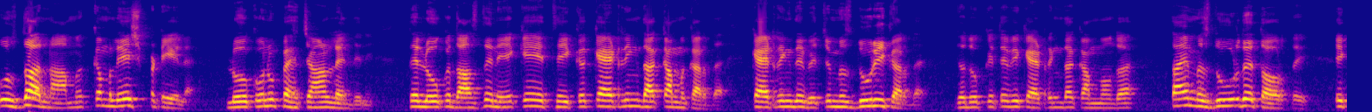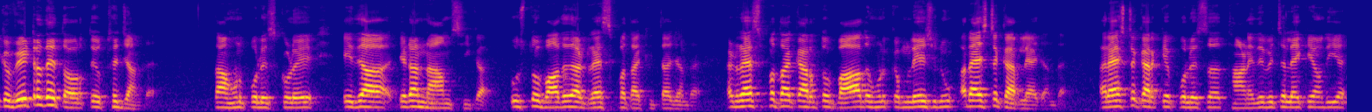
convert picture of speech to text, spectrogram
ਉਸ ਦਾ ਨਾਮ ਕਮਲੇਸ਼ ਪਟੇਲ ਹੈ। ਲੋਕ ਉਹਨੂੰ ਪਹਿਚਾਣ ਲੈਂਦੇ ਨੇ ਤੇ ਲੋਕ ਦੱਸਦੇ ਨੇ ਕਿ ਇੱਥੇ ਇੱਕ ਕੈਟਰਿੰਗ ਦਾ ਕੰਮ ਕਰਦਾ ਕੈਟਰਿੰਗ ਦੇ ਵਿੱਚ ਮਜ਼ਦੂਰੀ ਕਰਦਾ ਜਦੋਂ ਕਿਤੇ ਵੀ ਕੈਟਰਿੰਗ ਦਾ ਕੰਮ ਆਉਂਦਾ ਤਾਂ ਇਹ ਮਜ਼ਦੂਰ ਦੇ ਤੌਰ ਤੇ, ਇੱਕ ਵੇਟਰ ਦੇ ਤੌਰ ਤੇ ਉੱਥੇ ਜਾਂਦਾ ਤਾਂ ਹੁਣ ਪੁਲਿਸ ਕੋਲੇ ਇਹਦਾ ਜਿਹੜਾ ਨਾਮ ਸੀਗਾ, ਉਸ ਤੋਂ ਬਾਅਦ ਇਹਦਾ ਐਡਰੈਸ ਪਤਾ ਕੀਤਾ ਜਾਂਦਾ ਹੈ। ਐਡਰੈਸ ਪਤਾ ਕਰਨ ਤੋਂ ਬਾਅਦ ਹੁਣ ਕਮਲੇਸ਼ ਨੂੰ ਅਰੈਸਟ ਕਰ ਲਿਆ ਜਾਂਦਾ ਅਰੈਸਟ ਕਰਕੇ ਪੁਲਿਸ ਥਾਣੇ ਦੇ ਵਿੱਚ ਲੈ ਕੇ ਆਉਂਦੀ ਹੈ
